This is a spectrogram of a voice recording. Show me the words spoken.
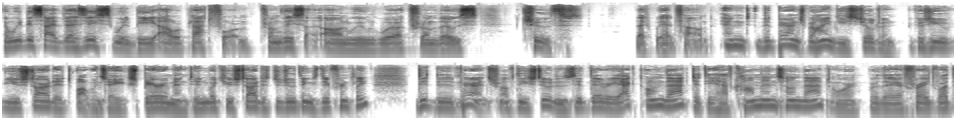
And we decide that this will be our platform. From this on, we will work from those truths that we had found. And the parents behind these children, because you you started, well, I wouldn't say experimenting, but you started to do things differently. Did the parents of these students did they react on that? Did they have comments on that, or were they afraid? What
